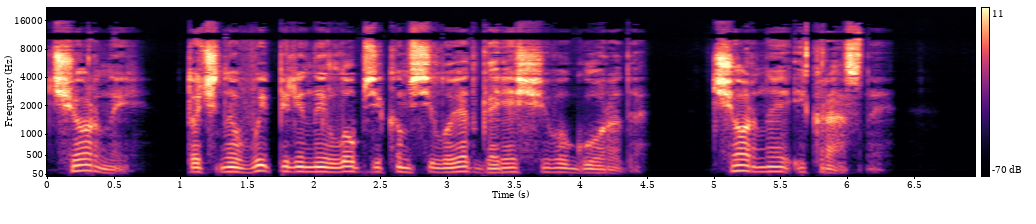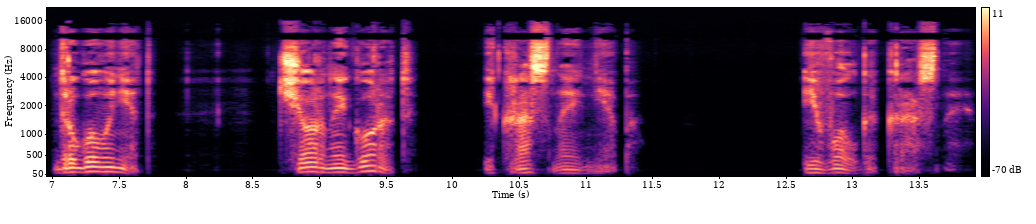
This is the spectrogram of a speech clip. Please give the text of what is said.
Черный, точно выпиленный лобзиком силуэт горящего города, черное и красное. Другого нет. Черный город и красное небо. и Волга красная.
